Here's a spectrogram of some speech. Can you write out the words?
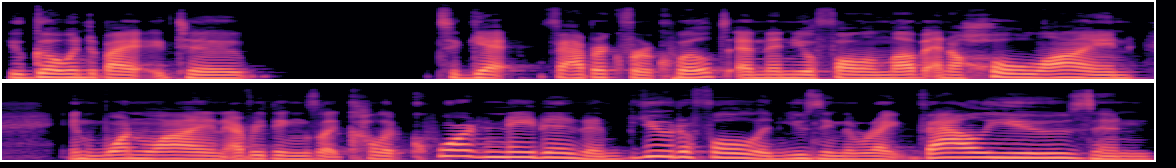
you go into buy to to get fabric for a quilt and then you'll fall in love and a whole line in one line everything's like color coordinated and beautiful and using the right values and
